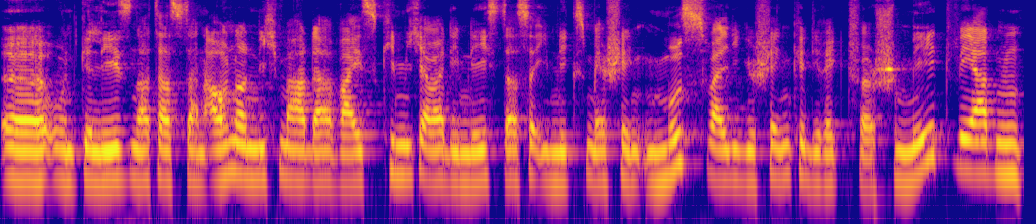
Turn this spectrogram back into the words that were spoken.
Äh, und gelesen hat das dann auch noch nicht mal. Da weiß Kimmich aber demnächst, dass er ihm nichts mehr schenken muss, weil die Geschenke direkt verschmäht werden.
